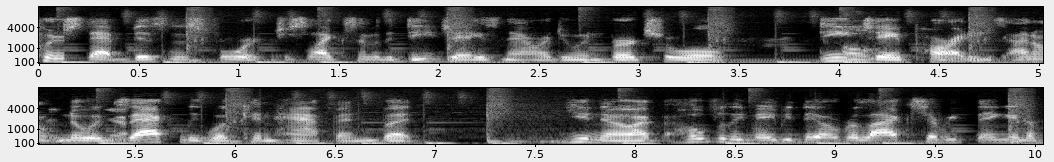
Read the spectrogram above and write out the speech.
push that business forward, just like some of the DJs now are doing virtual DJ parties. I don't know exactly what can happen, but you know, I, hopefully maybe they'll relax everything and a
